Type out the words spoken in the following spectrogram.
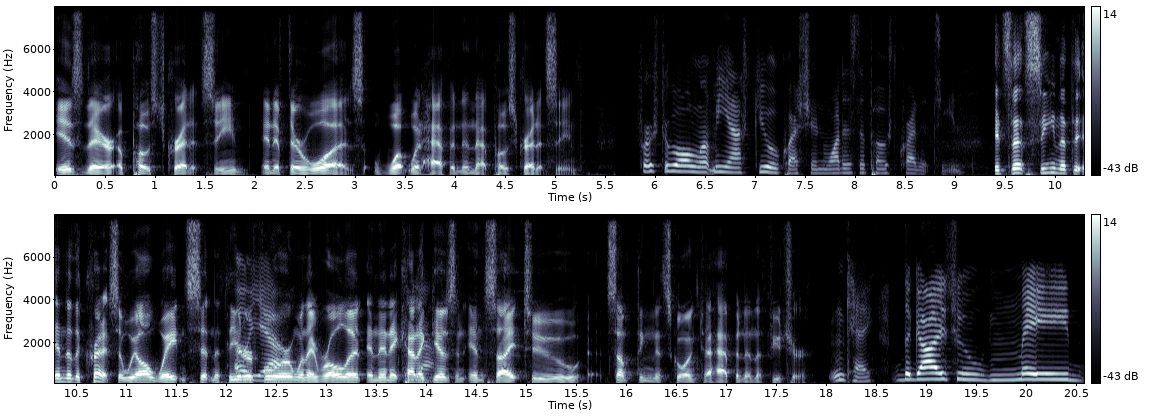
Is there a post credit scene? And if there was, what would happen in that post credit scene? First of all, let me ask you a question. What is the post-credit scene? It's that scene at the end of the credits. So we all wait and sit in the oh, theater Oh, yeah. for when they roll it, and then it kind of Yeah. gives an insight to something that's going to happen in the future. Okay. The guys who made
